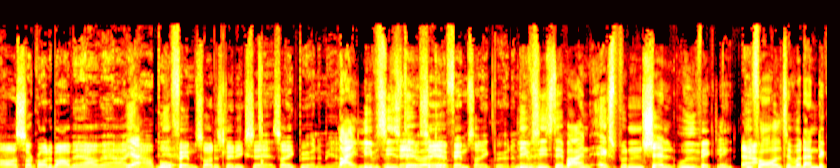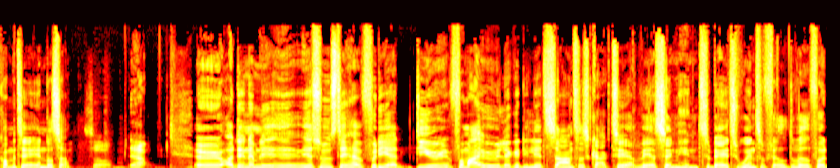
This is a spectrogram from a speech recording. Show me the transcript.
Og så går det bare værre og værre. Ja, Ja, bog lige- 5, så er det slet ikke, så er det ikke bøgerne mere. nej, lige præcis. Serie, det, serie 5, så er det ikke bøgerne Lige mere. præcis, det er bare en eksponentiel udvikling ja. I forhold til, hvordan det kommer til at ændre sig. Så, ja. Øh, og det er nemlig, øh, jeg synes det her, fordi at de for mig ødelægger de lidt Sansas karakter ved at sende hende tilbage til Winterfell, du ved, for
